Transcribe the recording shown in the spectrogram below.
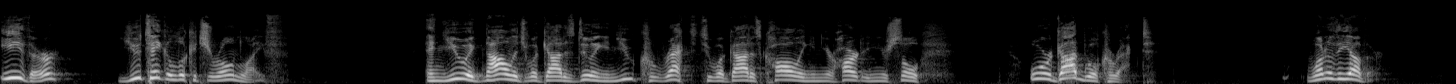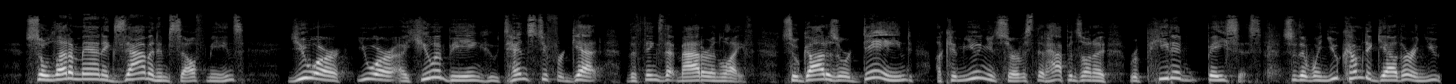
either you take a look at your own life and you acknowledge what God is doing and you correct to what God is calling in your heart and your soul, or God will correct. One or the other. So let a man examine himself means you are, you are a human being who tends to forget the things that matter in life. So God has ordained a communion service that happens on a repeated basis so that when you come together and you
